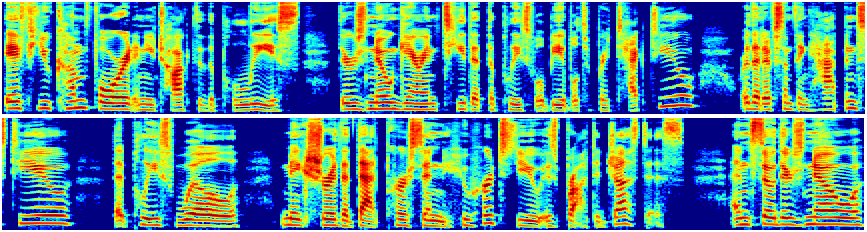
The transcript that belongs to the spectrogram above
if you come forward and you talk to the police, there's no guarantee that the police will be able to protect you or that if something happens to you, that police will make sure that that person who hurts you is brought to justice. And so there's no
